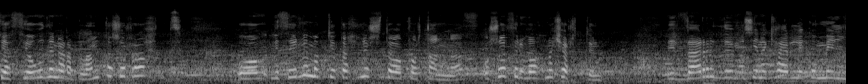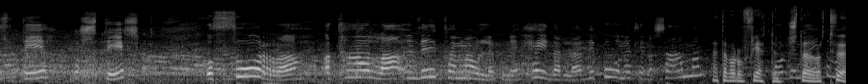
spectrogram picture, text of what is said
því að þjóðin er að blanda svo rætt og við þurfum að geta hlusta á hvort annað og svo þurfum við að opna hjörtun. Við verðum að sína kærleik og mildi og styrk og þóra að tala um viðkvæm málefni heiðarlega. Við búum öll hérna saman. Þetta var úr fréttum, stöðvar 2.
